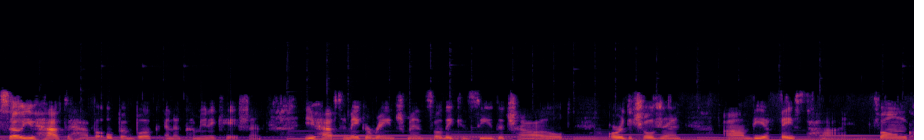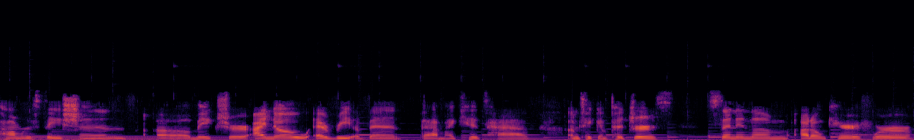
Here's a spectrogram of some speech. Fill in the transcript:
So you have to have an open book and a communication. You have to make arrangements so they can see the child or the children um, via FaceTime, phone conversations. Uh, make sure I know every event that my kids have. I'm taking pictures, sending them. I don't care if we're,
